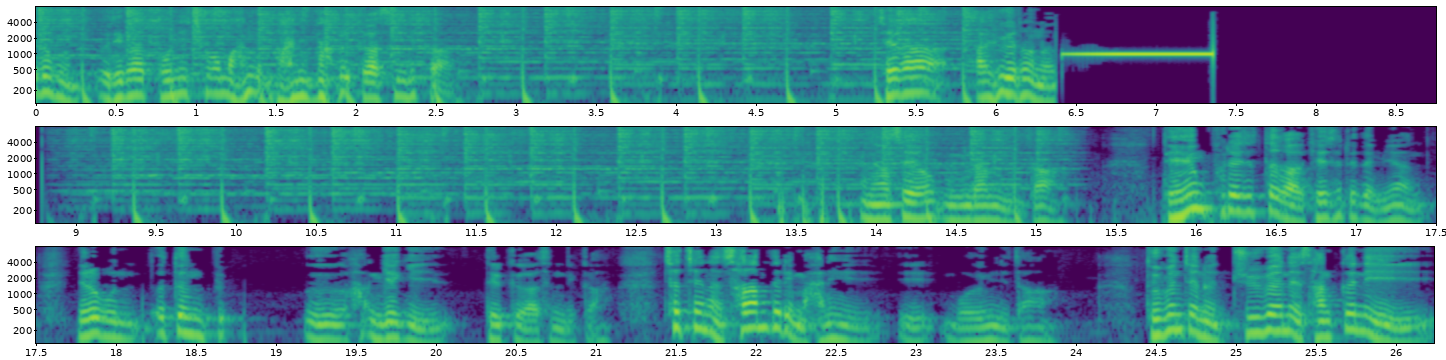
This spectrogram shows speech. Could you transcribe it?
여러분, 어디가 돈이 조금 많이 남을 것 같습니까? 제가 알기로는 안녕하세요. 문담입니다. 대형 프로젝트가 개설이 되면 여러분 어떤 어, 환경이 될 것 같습니까? 첫째는 사람들이 많이 이, 모입니다. 두 번째는 주변의 상권이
